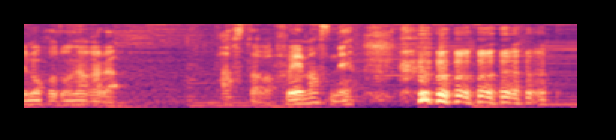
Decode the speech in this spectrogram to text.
ただ毎度のことながらパスタは増えますね。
